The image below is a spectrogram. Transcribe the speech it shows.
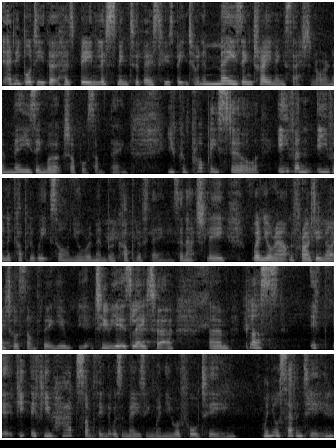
anybody that has been listening to this who's been to an amazing training session or an amazing workshop or something you can probably still even even a couple of weeks on you'll remember a couple of things. And actually when you're out on a friday night or something you two years later um, plus if if you, if you had something that was amazing when you were 14 when you're 17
